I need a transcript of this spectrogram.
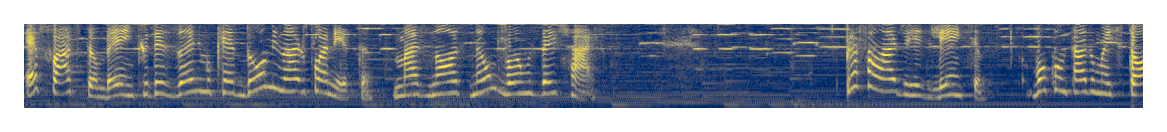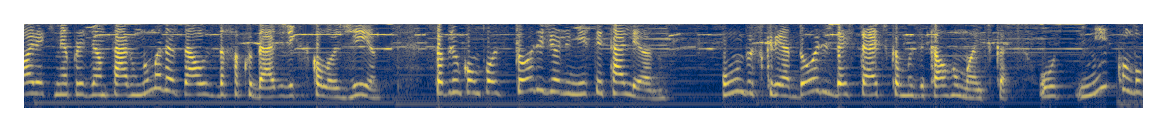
é fato também que o desânimo quer dominar o planeta, mas nós não vamos deixar. Para falar de resiliência, vou contar uma história que me apresentaram numa das aulas da Faculdade de Psicologia sobre um compositor e violinista italiano, um dos criadores da estética musical romântica, o Niccolo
